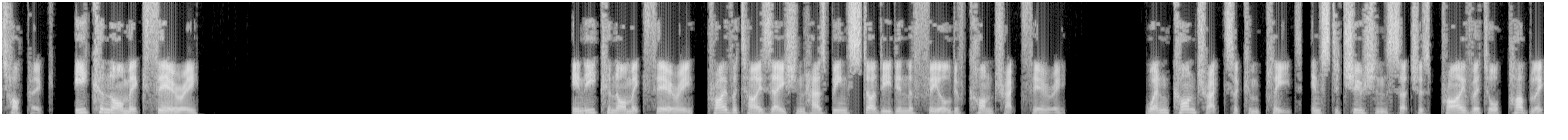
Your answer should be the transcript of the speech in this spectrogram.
Topic: Economic theory In economic theory, privatization has been studied in the field of contract theory. When contracts are complete, institutions such as private or public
